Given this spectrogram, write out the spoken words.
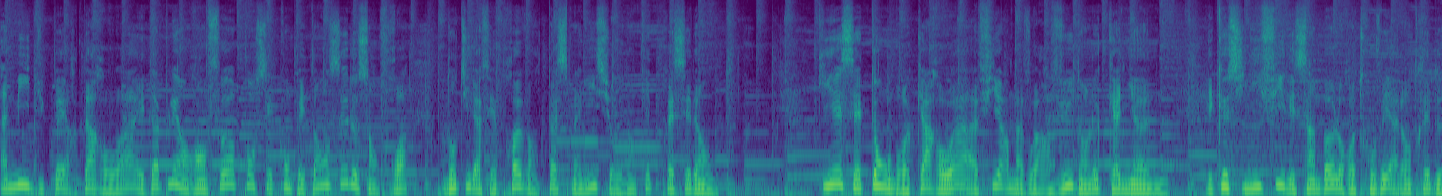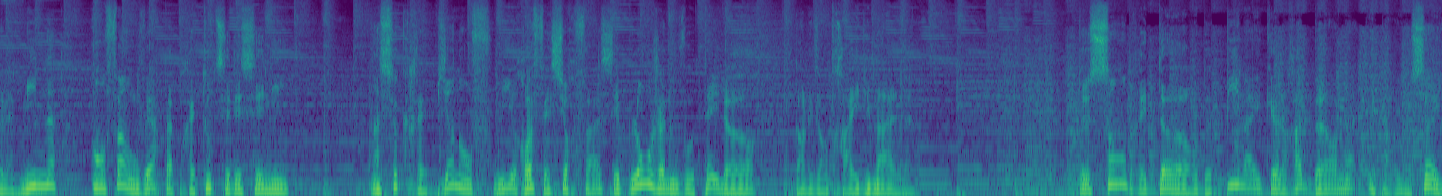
ami du père d'Aroa, est appelé en renfort pour ses compétences et le sang-froid dont il a fait preuve en Tasmanie sur une enquête précédente. Qui est cette ombre qu'Aroa affirme avoir vue dans le canyon? Et que signifient les symboles retrouvés à l'entrée de la mine enfin ouverte après toutes ces décennies? Un secret bien enfoui refait surface et plonge à nouveau Taylor dans les entrailles du mal. De cendres et d'or de B. Michael Radburn est par le seuil.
